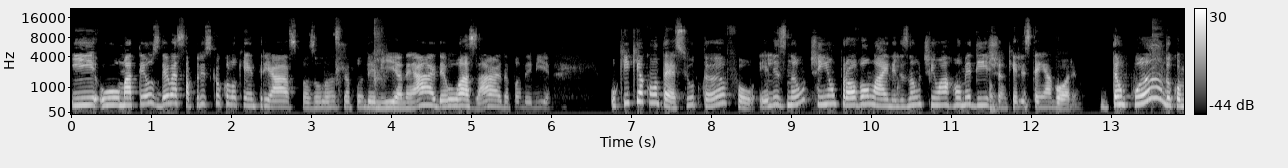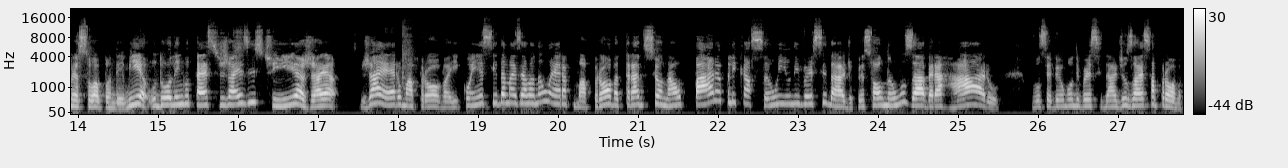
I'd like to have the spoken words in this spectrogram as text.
E o Matheus deu essa, por isso que eu coloquei entre aspas o lance da pandemia, né? Ah, deu o azar da pandemia o que, que acontece? O TOEFL, eles não tinham prova online, eles não tinham a Home Edition que eles têm agora. Então, quando começou a pandemia, o Duolingo Test já existia, já, já era uma prova aí conhecida, mas ela não era uma prova tradicional para aplicação em universidade. O pessoal não usava, era raro você ver uma universidade usar essa prova.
